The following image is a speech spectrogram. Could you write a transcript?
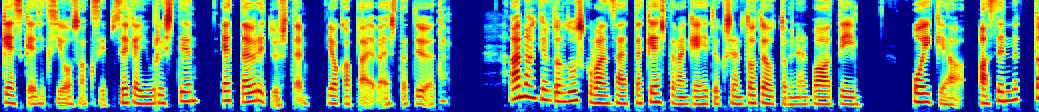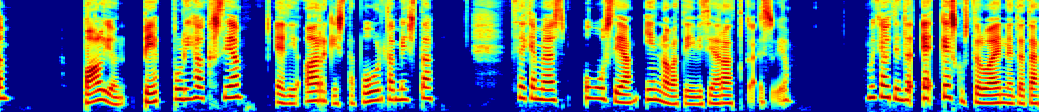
keskeiseksi osaksi sekä juristien että yritysten jokapäiväistä työtä. Anna on kertonut uskovansa, että kestävän kehityksen toteuttaminen vaatii oikeaa asennetta, paljon peppulihaksia eli arkista puurtamista sekä myös uusia innovatiivisia ratkaisuja – kun me käytiin e- keskustelua ennen tätä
